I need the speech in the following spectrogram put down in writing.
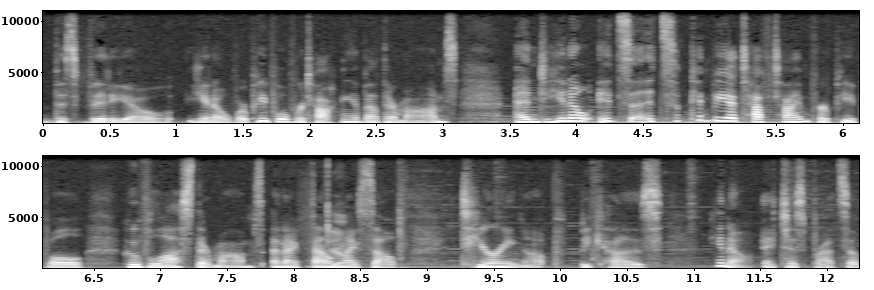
this video, you know, where people were talking about their moms. And, you know, it's, it's, it can be a tough time for people who've lost their moms. And I found Yeah. myself tearing up because, you know, it just brought so,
